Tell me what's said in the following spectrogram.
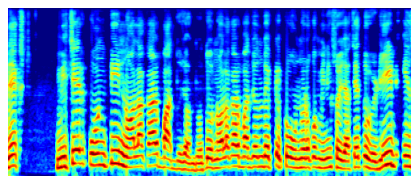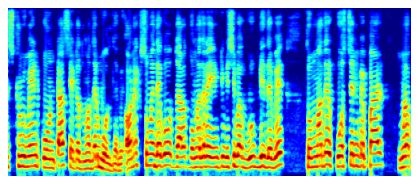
নেক্সট নিচের কোনটি নলাকার বাদ্যযন্ত্র? তো নলাকার বাদ্যযন্ত্র একটু একটু অন্যরকম মিনিংস হয়ে যাচ্ছে। তো রিড ইনস্ট্রুমেন্ট কোনটা সেটা তোমাদের বলতে হবে। অনেক সময় দেখো, যারা তোমরা যারা এনটিপিসি বা গ্রুপ ডি দেবে, তোমাদের কোশ্চেন পেপার তোমরা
